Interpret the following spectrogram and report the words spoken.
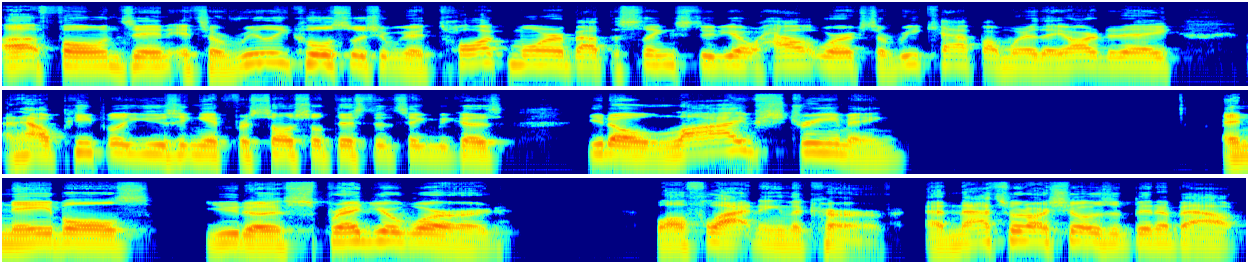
uh, phones in. It's a really cool solution. We're going to talk more about the SlingStudio, how it works, a recap on where they are today, and how people are using it for social distancing because you know live streaming enables you to spread your word while flattening the curve and that's what our shows have been about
